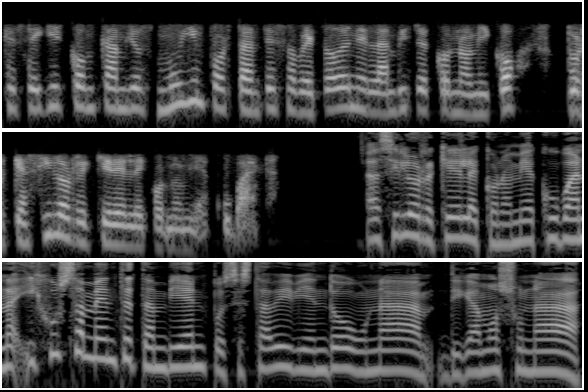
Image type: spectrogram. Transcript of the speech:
que, seguir con cambios muy importantes, sobre todo en el ámbito económico, porque así lo requiere la economía cubana. Así lo requiere la economía cubana y justamente también pues está viviendo una, digamos, una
